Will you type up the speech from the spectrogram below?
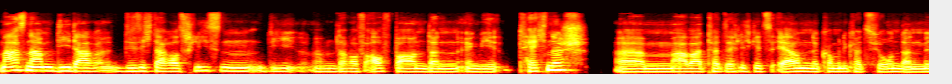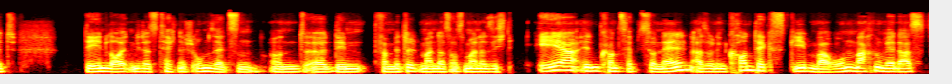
Maßnahmen, die da, die sich daraus schließen, die ähm, darauf aufbauen, dann irgendwie technisch. Ähm, aber tatsächlich geht es eher um eine Kommunikation dann mit den Leuten, die das technisch umsetzen. Und äh, denen vermittelt man das aus meiner Sicht eher im Konzeptionellen, also den Kontext geben, warum machen wir das,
